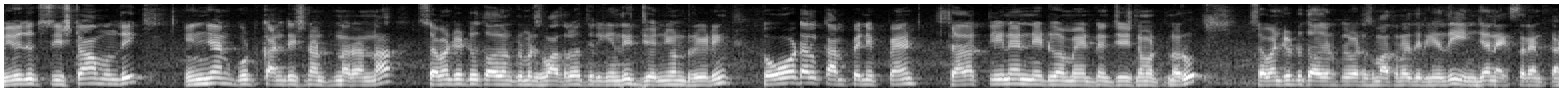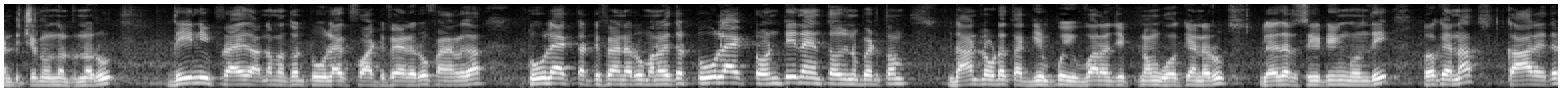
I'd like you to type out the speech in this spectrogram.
మ్యూజిక్ సిస్టమ్ ఉంది. ఇంజన్ గుడ్ కండిషన్ అంటున్నారన్న సెవెంటీ టూ థౌసండ్ కిలోమీటర్స్ మాత్రమే తిరిగింది genuine reading total company paint చాలా క్లీన్ అండ్ నీట్గా మెయింటైన్ చేసినామంటున్నారు. సెవెంటీ టూ థౌసండ్ కిలోమీటర్స్ మాత్రమే తిరిగింది ఇంజన్ ఎక్సలెంట్ కండిషన్ ఉందంటున్నారు. దీని ప్రైస్ అన్న మొత్తం టూ ల్యాక్ ఫార్టీ ఫైవ్ అన్నారు. ఫైనల్గా టూ ల్యాక్ థర్టీ ఫైవ్ అన్నారు. మనమైతే two lakh twenty nine thousand పెడతాం. దాంట్లో కూడా తగ్గింపు ఇవ్వాలని చెప్పినాం. ఓకే అన్నారు. లేదర్ సీటింగ్ ఉంది. ఓకేనా కార్ అయితే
